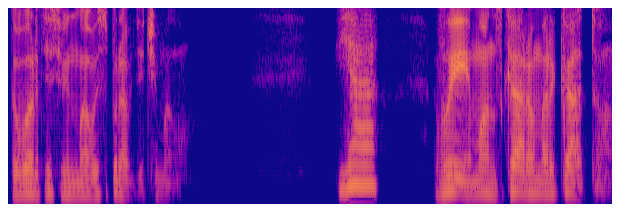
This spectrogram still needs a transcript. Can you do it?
то вартість він мав і справді чималу. Я. Ви, Монскаро Меркато,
